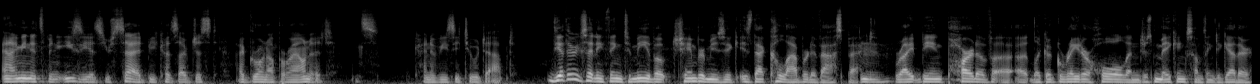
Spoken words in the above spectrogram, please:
And I mean, it's been easy, as you said, because I've just I've grown up around it. It's kind of easy to adapt. The other exciting thing to me about chamber music is that collaborative aspect, Mm. right? Being part of a, a, like a greater whole and just making something together.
